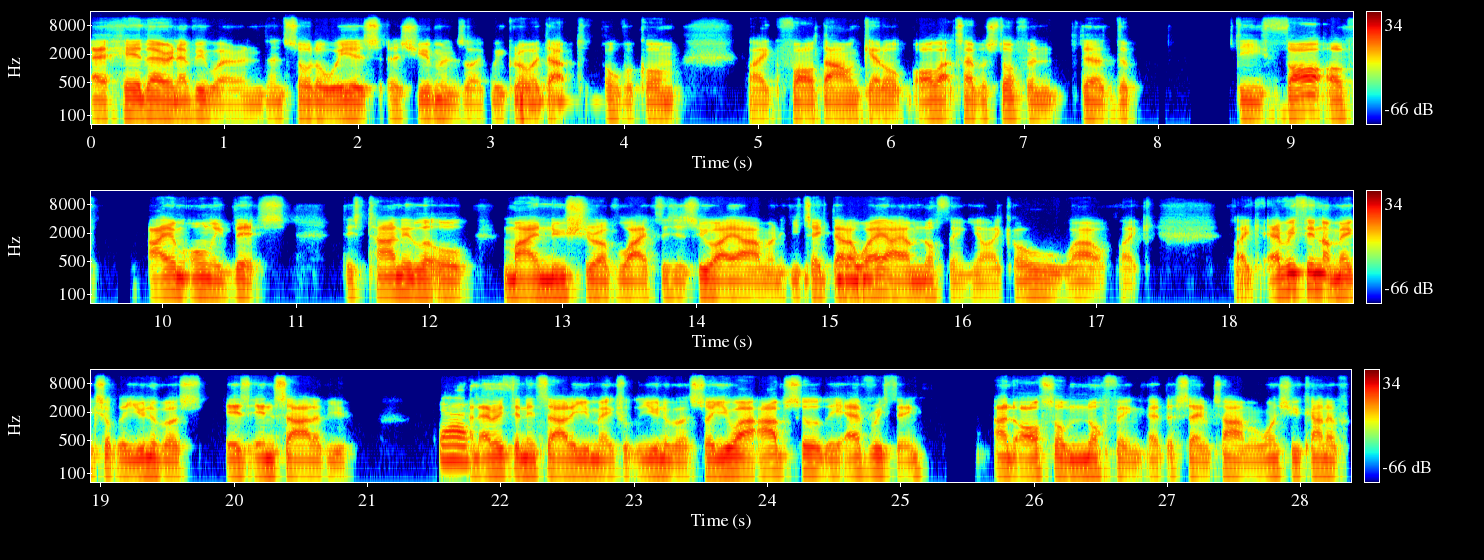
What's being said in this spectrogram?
uh, here, there, and everywhere, and and so do we as as humans. Like we grow, mm-hmm. adapt, overcome, like fall down, get up, all that type of stuff. And the the the thought of I am only this, this tiny little minutia of life. This is who I am, and if you take that mm-hmm. away, I am nothing. You're like, oh wow, like like everything that makes up the universe is inside of you. Yes. And everything inside of you makes up the universe. So you are absolutely everything and also nothing at the same time. And once you kind of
